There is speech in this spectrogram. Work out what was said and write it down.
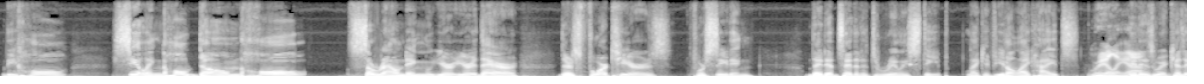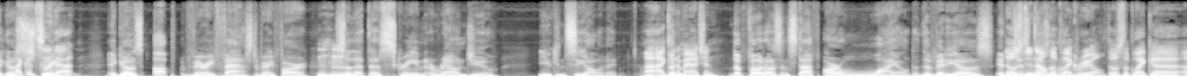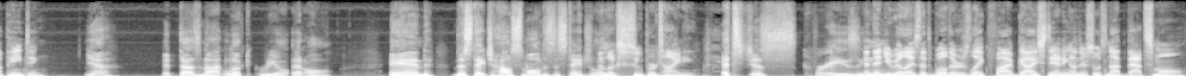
the whole ceiling, the whole dome, the whole surrounding. You're you're there. There's four tiers for seating. They did say that it's really steep. Like if you don't like heights, Really? Yeah. it is weird because it goes. I could see that. It goes up very fast, very far, Mm-hmm. so that the screen around you, you can see all of it. I, I could imagine. The photos and stuff are wild. The videos, it Those do not doesn't look, like real. Those look like a, a painting. Yeah. It does not look real at all. And the stage, how small does the stage look? It looks super tiny. it's just crazy. And then you realize that well, there's like five guys standing on there, so it's not that small.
